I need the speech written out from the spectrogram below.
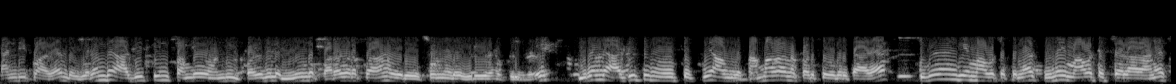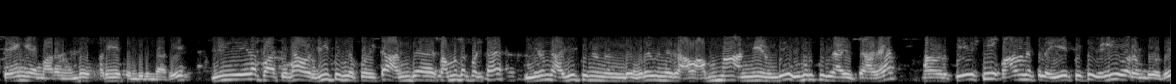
கண்டிப்பாக இந்த இறந்த அஜித்தின் சம்பவம் வந்து இப்பகுதியில மிகுந்த பரபரப்பான ஒரு சூழ்நிலை உருவாக்கியுள்ளது இறந்த அஜித்தின் வீட்டுக்கு அவங்க சமாதானப்படுத்துவதற்காக சிவகங்கை மாவட்டத்தினர் துணை மாவட்ட செயலாளரான சேங்கை மாறன் வந்து வருகை தந்திருந்தாரு. இந்நிலையில பாத்தீங்கன்னா அவர் வீட்டுக்குள்ள போயிட்டு அந்த சம்பந்தப்பட்ட இறந்த அஜித்தின் இந்த உறவினர் அம்மா அண்ணே வந்து உடற்குறியாய்க்காக அவர் பேசி வாகனத்துல ஏற்றிட்டு வெளியே வரும்போது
